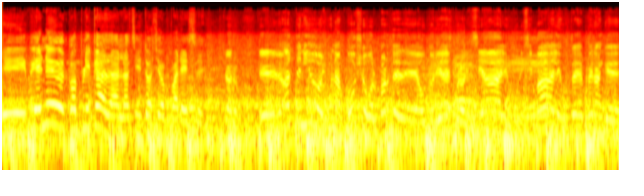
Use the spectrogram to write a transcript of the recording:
Y viene complicada la situación, parece. Claro. Eh, ¿Han tenido algún apoyo por parte de autoridades provinciales, municipales? ¿Ustedes esperan que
